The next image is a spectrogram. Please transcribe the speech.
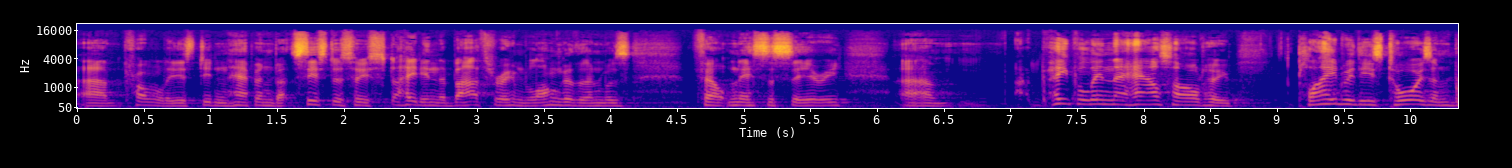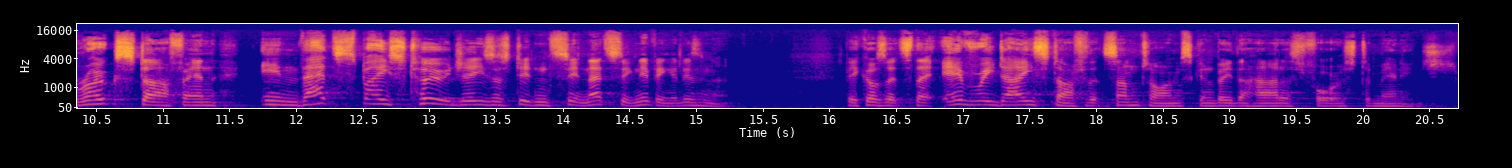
um, probably this didn't happen, but sisters who stayed in the bathroom longer than was felt necessary, um, people in the household who played with his toys and broke stuff, and in that space too, Jesus didn't sin. That's significant, isn't it? Because it's the everyday stuff that sometimes can be the hardest for us to manage.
